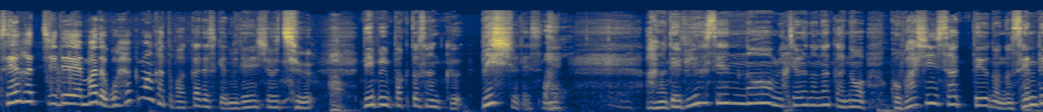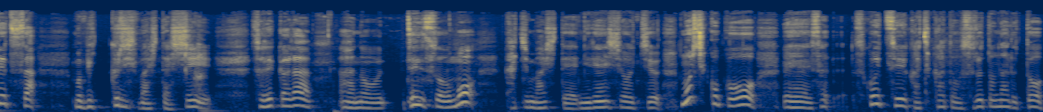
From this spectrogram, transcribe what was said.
千八でまだ500万勝ったばっかですけど、連勝中。あディープインパクト産駒ビッシュですね。あのデビュー戦のミチェルの中の5馬身差っていうのの鮮烈さもびっくりしましたし、それからあの前走も勝ちまして2連勝中。もしここを、えーさすごい強い勝ち方をするとなると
